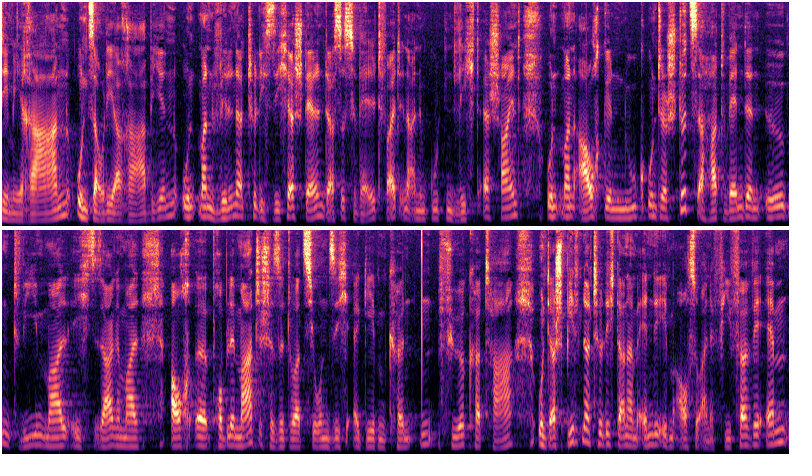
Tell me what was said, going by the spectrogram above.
dem Iran und Saudi-Arabien und man will natürlich sicherstellen, dass es weltweit in einem guten Licht erscheint und man auch genug Unterstützer hat, wenn denn irgendwie mal, ich sage mal, auch äh, problematische Situationen sich ergeben könnten für Katar. Und da spielt natürlich dann am Ende eben auch so eine FIFA-WM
